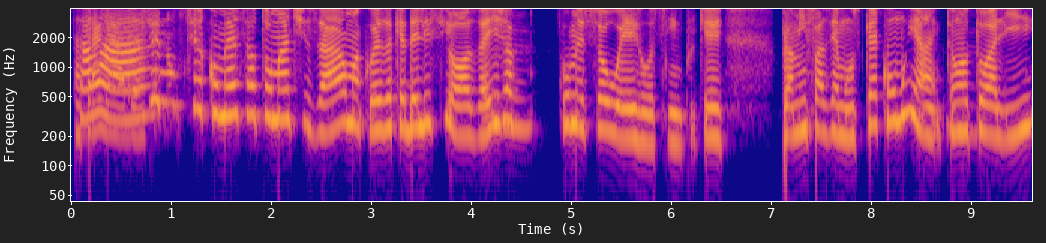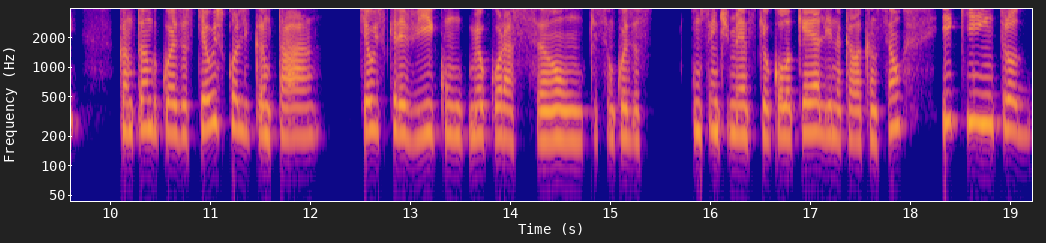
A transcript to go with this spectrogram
tá, tá lá. Você, não, você começa a automatizar uma coisa que é deliciosa. Aí uhum. já começou o erro, assim, porque para mim fazer música é comunhar. Então eu tô ali cantando coisas que eu escolhi cantar, que eu escrevi com o meu coração, que são coisas com sentimentos que eu coloquei ali naquela canção e que intro,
